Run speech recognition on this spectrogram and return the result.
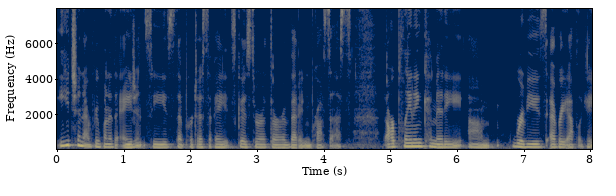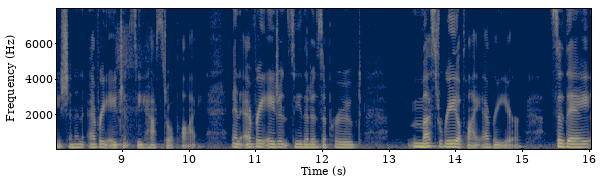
each and every one of the agencies that participates goes through a thorough vetting process. Our planning committee um, reviews every application and every agency has to apply. And every agency that is approved must reapply every year. So they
